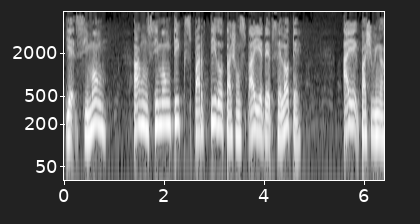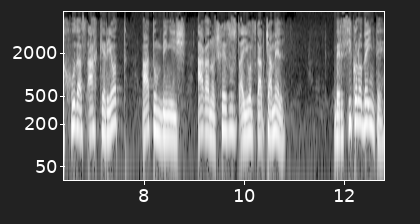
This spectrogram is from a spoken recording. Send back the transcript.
yet Simón, ahun Simón tix partido tashon spaye de. Ayek pashbingah Judas Ascariot, atum bin ish áganos Jesús ayol skap chamel. Versículo 20.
